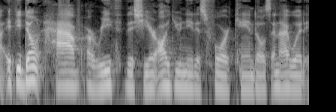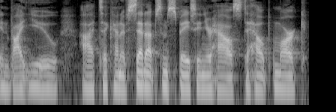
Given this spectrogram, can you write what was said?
Uh, if you don't have a wreath this year, all you need is four candles, and I would invite you uh, to kind of set up some space in your house to help mark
